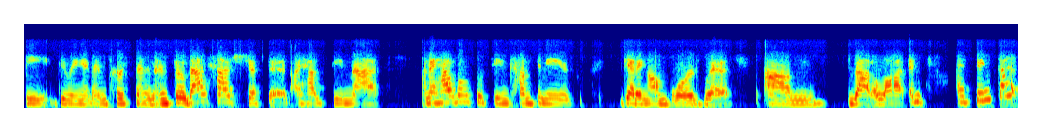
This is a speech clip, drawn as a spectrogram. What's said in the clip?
be doing it in person. And so that has shifted. I have seen that, and I have also seen companies getting on board with um, that a lot. And I think that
